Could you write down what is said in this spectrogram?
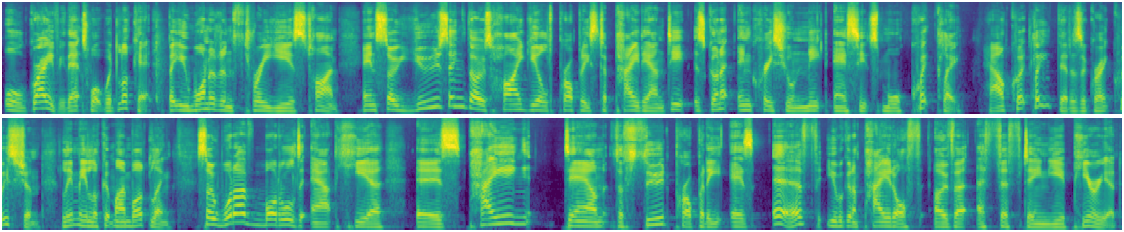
all gravy, that's what we'd look at. But you want it in three years' time. And so using those high yield properties to pay down debt is going to increase your net assets more quickly. How quickly? That is a great question. Let me look at my modeling. So, what I've modeled out here is paying down the third property as if you were going to pay it off over a 15 year period.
